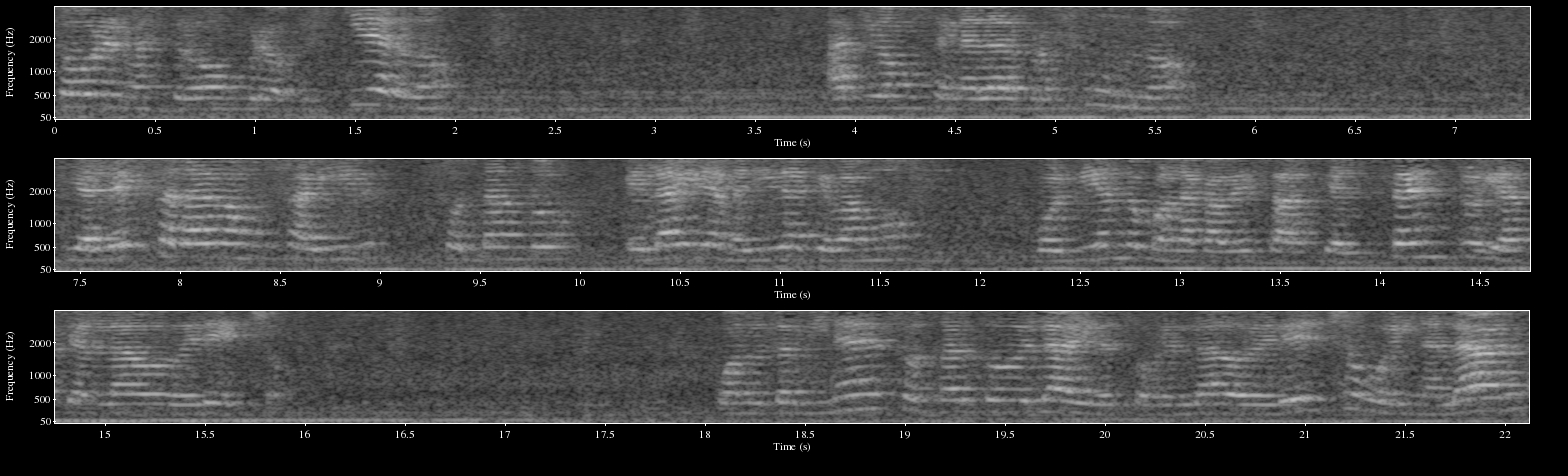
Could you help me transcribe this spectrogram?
sobre nuestro hombro izquierdo, Aquí vamos a inhalar profundo y al exhalar vamos a ir soltando el aire a medida que vamos volviendo con la cabeza hacia el centro y hacia el lado derecho. Cuando terminé de soltar todo el aire sobre el lado derecho, voy a inhalar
